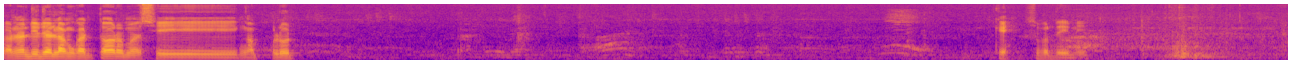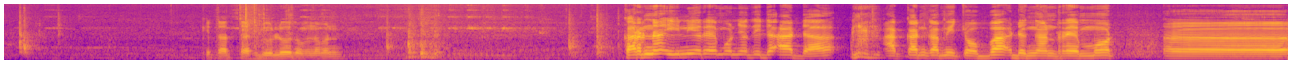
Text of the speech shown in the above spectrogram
Karena di dalam kantor masih ngupload Oke, seperti ini. Kita tes dulu, teman-teman. Karena ini remote-nya tidak ada, akan kami coba dengan remote eh,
